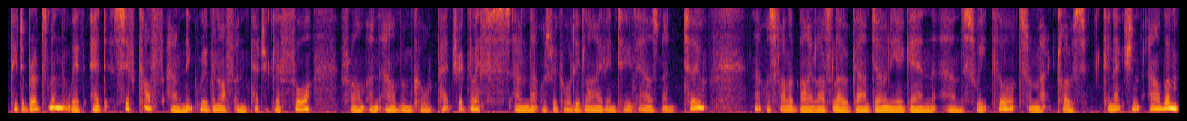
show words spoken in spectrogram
Peter Brötzmann with Ed Sifkoff and Nick Rubinoff and Petroglyph 4 from an album called Petroglyphs, and that was recorded live in 2002. That was followed by Laszlo Gardony again and Sweet Thoughts from that Close Connection album.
